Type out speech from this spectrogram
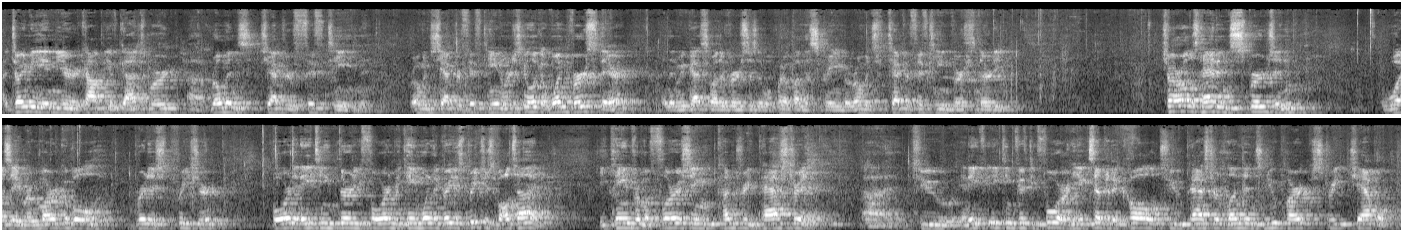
Uh, join me in your copy of God's Word, uh, Romans chapter 15. Romans chapter 15. We're just going to look at one verse there, and then we've got some other verses that we'll put up on the screen. But Romans chapter 15, verse 30. Charles Haddon Spurgeon was a remarkable British preacher, born in 1834 and became one of the greatest preachers of all time. He came from a flourishing country pastorate to in 1854, he accepted a call to pastor London's New Park Street Chapel.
